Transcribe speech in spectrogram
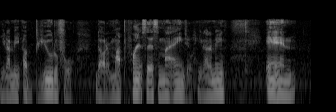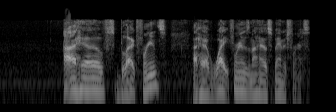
You know what I mean? A beautiful daughter, my princess and my angel. You know what I mean? And I have black friends I have white friends and I have Spanish friends.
